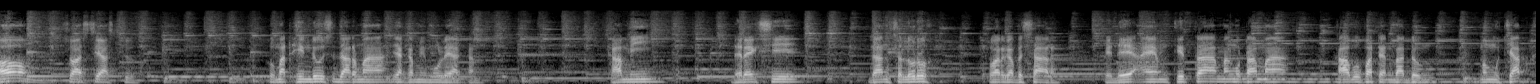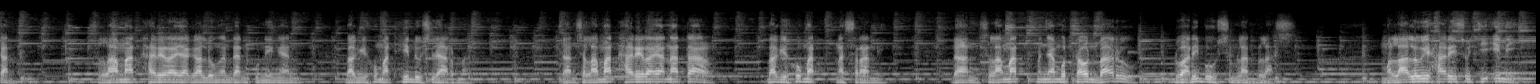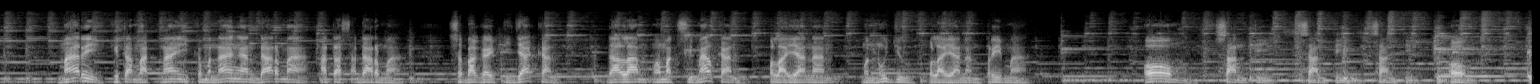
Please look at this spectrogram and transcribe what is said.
Om Swastiastu. Umat Hindu Sedharma yang kami muliakan. Kami, direksi, dan seluruh keluarga besar PDAM Tirta Mangutama Kabupaten Badung mengucapkan Selamat Hari Raya Galungan dan Kuningan bagi umat Hindu Sedharma. Dan selamat Hari Raya Natal bagi umat Nasrani. Dan selamat menyambut tahun baru 2019. Melalui hari suci ini, mari kita maknai kemenangan Dharma atas Adharma sebagai pijakan dalam memaksimalkan pelayanan menuju pelayanan prima. Om Santi, Santi, Santi, Om.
